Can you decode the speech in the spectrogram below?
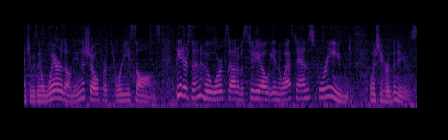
and she was going to wear them in the show for three songs. Peterson, who works out of a studio in the West End, screamed when she heard the news.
